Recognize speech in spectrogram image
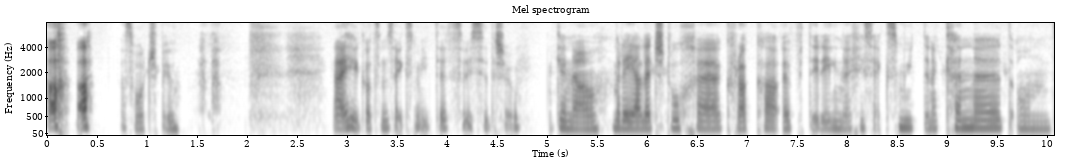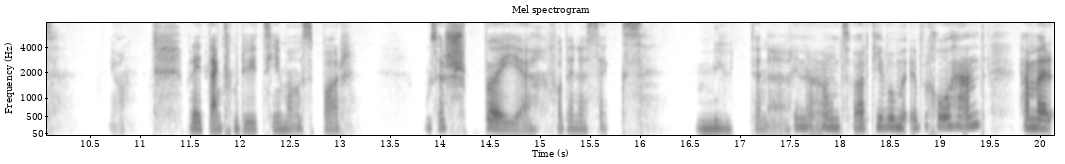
Haha, das Wortspiel. Nein, hier geht es um Sexmythen, das wissen ihr schon. Genau. Wir haben ja letzte Woche gefragt, ob ihr irgendwelche Sexmythen kennt. Und ja, wir haben gedacht, wir jetzt hier mal ein paar rausspäuen von diesen Sexmythen. Genau, und zwar die, die wir bekommen haben, haben wir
